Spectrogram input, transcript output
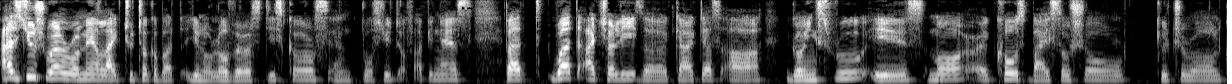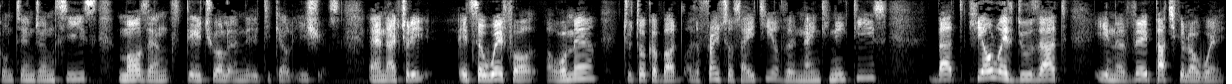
As usual, Rohmer likes to talk about, you know, lovers, discourse, and pursuit of happiness. But what actually the characters are going through is more uh, caused by social cultural contingencies more than spiritual and ethical issues. And actually, it's a way for Rohmer to talk about the French society of the 1980s. But he always do that in a very particular way.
